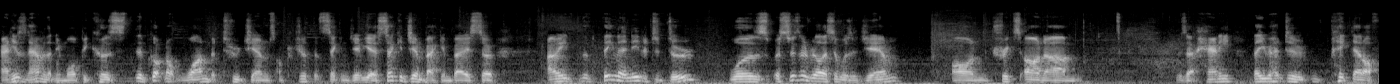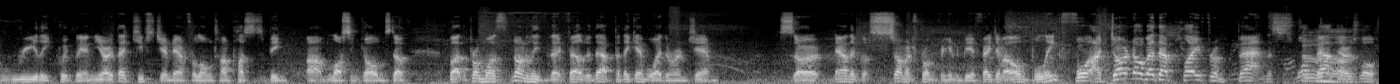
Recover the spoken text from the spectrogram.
and he doesn't have it anymore because they've got not one but two gems. I'm pretty sure the second gem, yeah, second gem back in base. So I mean the thing they needed to do was as soon as they realized it was a gem on tricks on um was that Hanny? They had to pick that off really quickly and you know that keeps the gem down for a long time. Plus it's a big um, loss in gold and stuff. But the problem was not only did they fail to do that, but they gave away their own gem. So now they've got so much problem for him to be effective. Oh, Blink 4. I don't know about that play from Bat and the swap out there as well.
